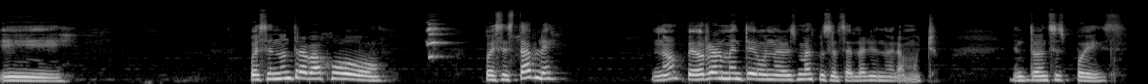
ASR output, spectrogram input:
eh, pues en un trabajo pues estable no pero realmente una vez más pues el salario no era mucho. Entonces pues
